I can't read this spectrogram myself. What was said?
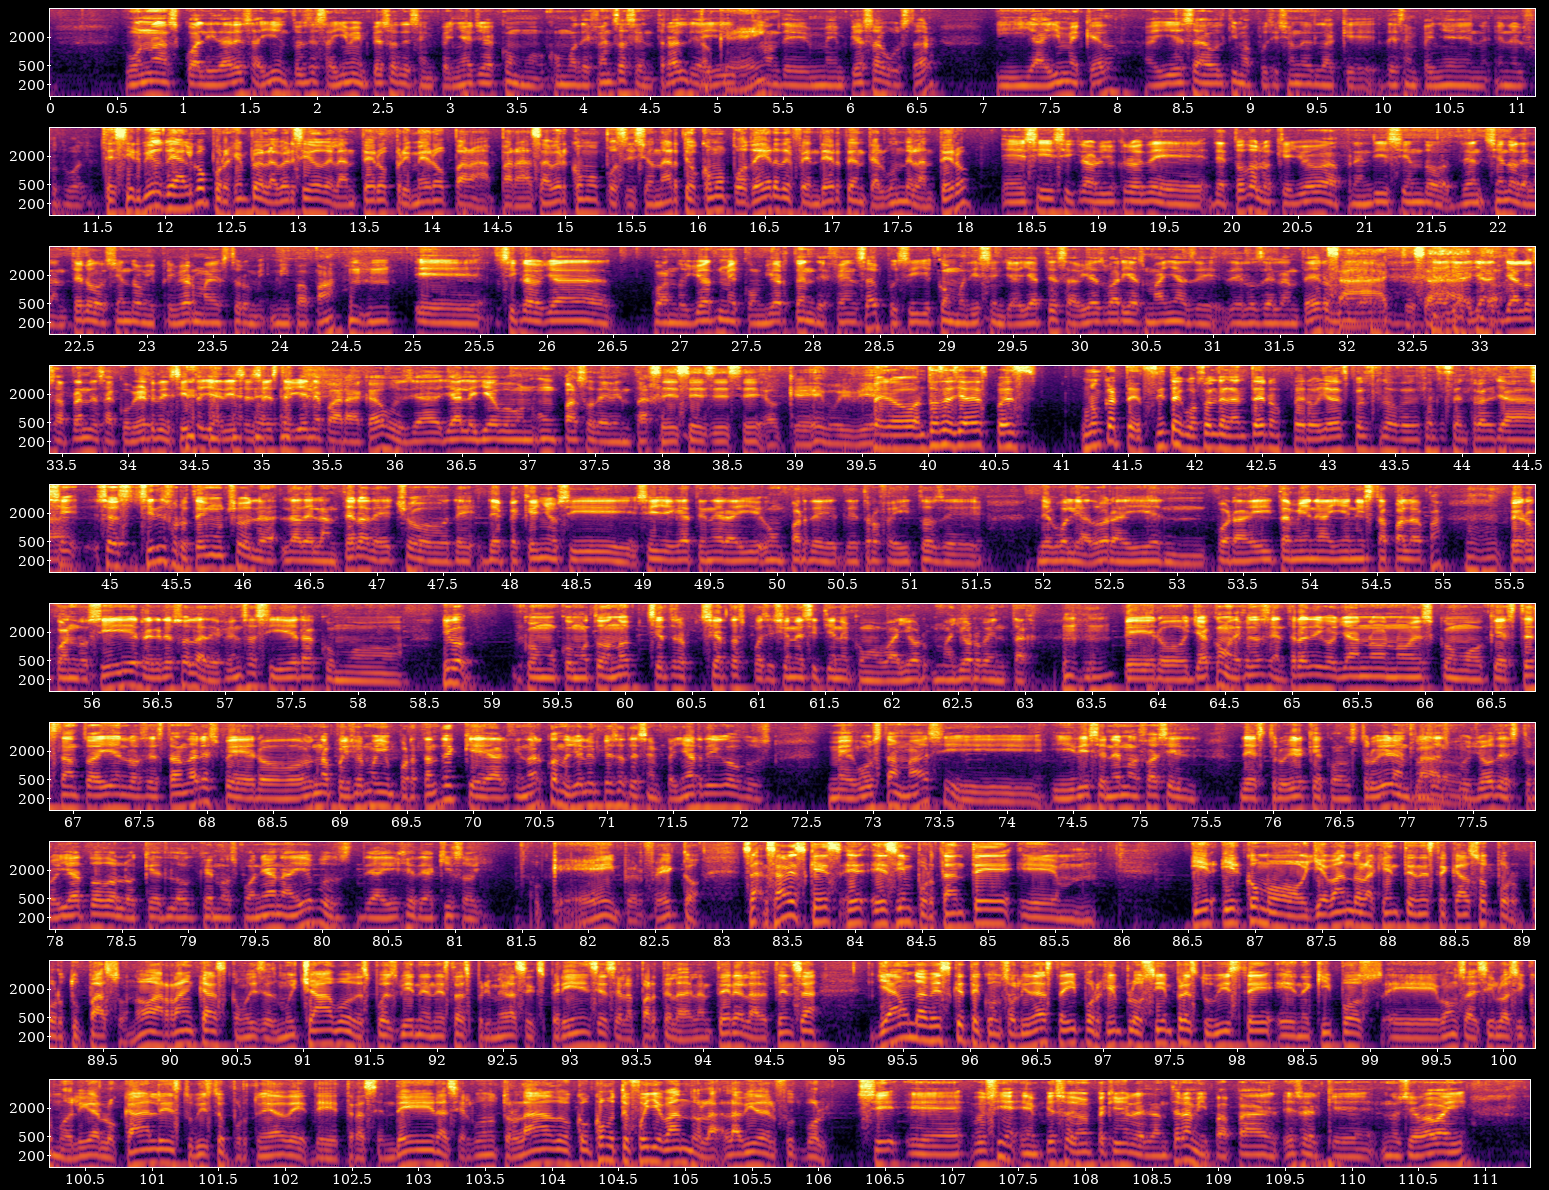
unas cualidades ahí, entonces ahí me empiezo a desempeñar ya como, como defensa central, de ahí donde me empieza a gustar y ahí me quedo, ahí esa última posición es la que desempeñé en, en el fútbol. ¿Te sirvió de algo, por ejemplo, el haber sido delantero primero para, para saber cómo posicionarte o cómo poder defenderte ante algún delantero? Eh, sí, sí, claro, yo creo de, de todo lo que yo aprendí siendo, de- siendo delantero, siendo mi primer maestro, mi, mi papá, eh, sí, claro, ya cuando yo me convierto en defensa, pues sí, como dicen, ya, ya te sabías varias mañas de, de los delanteros. ¿no? Ya- Exacto, ya, ya, ya, exacto. ya los aprendes a cubrir distinto, ya dices, este viene para acá, pues ya, ya le llevo un, un paso de ventaja. Sí, sí, sí, sí, ok, muy bien. Pero entonces ya después, nunca te, sí te gustó el delantero, pero ya después lo de defensa central ya... Sí, sí disfruté mucho la, la delantera, de hecho de, de pequeño sí, sí llegué a tener ahí un par de, de trofeitos de, de goleador ahí en por ahí también ahí en Iztapalapa. Pero cuando sí regreso a la defensa sí era como digo como como todo no ciertas ciertas posiciones sí tienen como mayor mayor ventaja. Pero ya como defensa central digo ya no no es como que estés tanto ahí en los estándares pero es una posición muy importante que al final cuando yo le empiezo a desempeñar digo pues me gusta más y, y dicen es más fácil destruir que construir entonces Claro. pues yo destruía todo lo que lo que nos ponían ahí pues de ahí dije de aquí soy Ok, perfecto. Sa- ¿Sabes qué es, es, importante eh, ir, ir como llevando a la gente en este caso por, por tu paso, ¿no? Arrancas, como dices, muy chavo, después vienen estas primeras experiencias en la parte de la delantera, la defensa. Ya una vez que te consolidaste ahí, por ejemplo, siempre estuviste en equipos, eh, vamos a decirlo así, como de ligas locales, tuviste oportunidad de, de trascender hacia algún otro lado. ¿Cómo, te fue llevando la, la vida del fútbol? Sí, eh, pues sí, empiezo de un pequeño en la delantera, mi papá es el que nos llevaba ahí,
